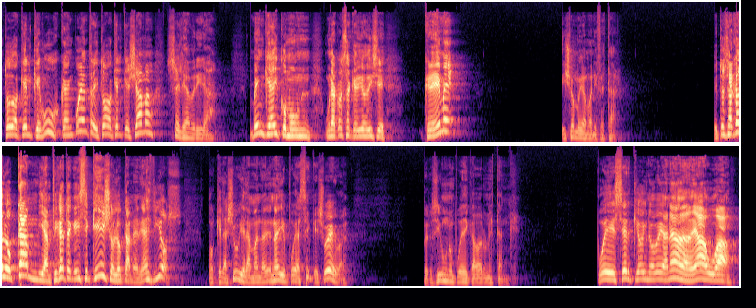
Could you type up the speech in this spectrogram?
Todo aquel que busca, encuentra. Y todo aquel que llama, se le abrirá. Ven que hay como una cosa que Dios dice, créeme y yo me voy a manifestar. Entonces acá lo cambian. Fíjate que dice que ellos lo cambian. Es Dios. Porque la lluvia la manda Dios. Nadie puede hacer que llueva. Pero sí uno puede cavar un estanque. Puede ser que hoy no vea nada de agua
